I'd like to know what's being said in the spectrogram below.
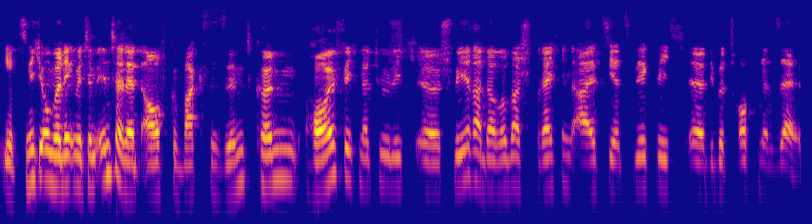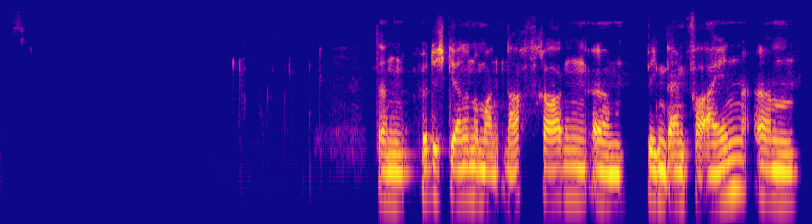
jetzt nicht unbedingt mit dem Internet aufgewachsen sind, können häufig natürlich äh, schwerer darüber sprechen als jetzt wirklich äh, die Betroffenen selbst. Dann würde ich gerne nochmal nachfragen ähm, wegen deinem Verein. Ähm,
